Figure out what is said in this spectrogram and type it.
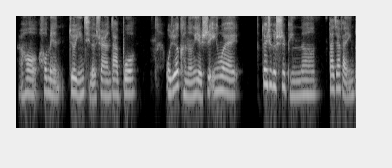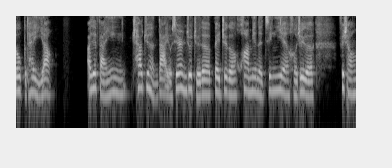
然后后面就引起了轩然大波。我觉得可能也是因为。对这个视频呢，大家反应都不太一样，而且反应差距很大。有些人就觉得被这个画面的惊艳和这个非常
